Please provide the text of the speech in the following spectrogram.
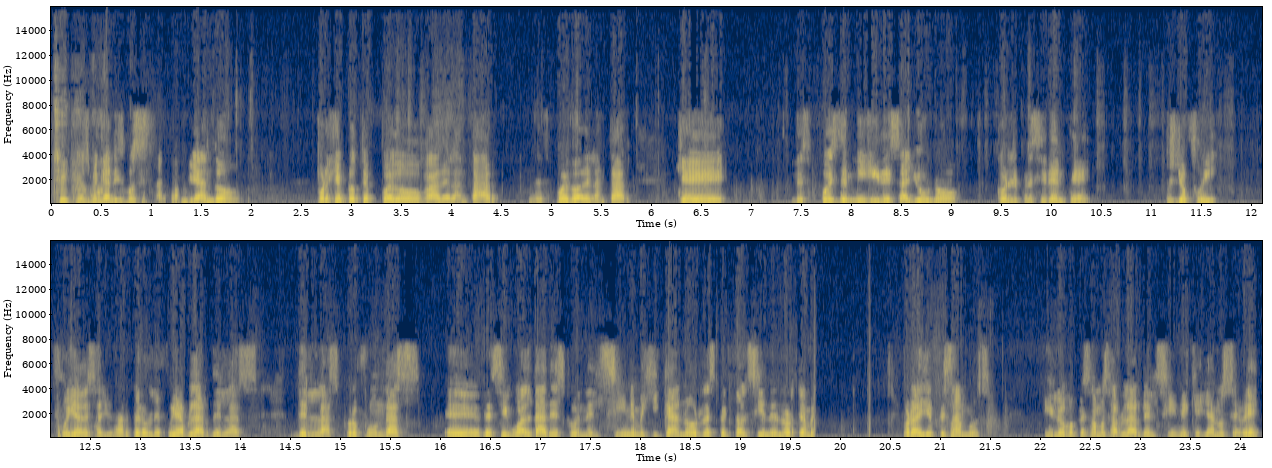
Sí, los mecanismos están cambiando. Por ejemplo, te puedo adelantar, les puedo adelantar que después de mi desayuno con el presidente, pues yo fui, fui a desayunar, pero le fui a hablar de las de las profundas eh, desigualdades con el cine mexicano respecto al cine norteamericano. Por ahí empezamos y luego empezamos a hablar del cine que ya no se ve.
